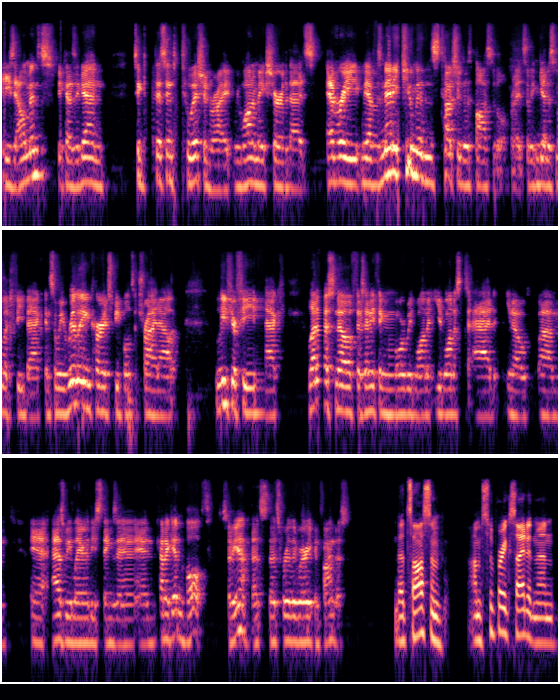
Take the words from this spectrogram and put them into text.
these elements because again to get this intuition right we want to make sure that it's every we have as many humans touch it as possible right? So we can get as much feedback. And so we really encourage people to try it out. Leave your feedback. Let us know if there's anything more we'd want it, you'd want us to add you know um, as we layer these things in and kind of get involved. So yeah that's that's really where you can find us. That's awesome. I'm super excited man.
